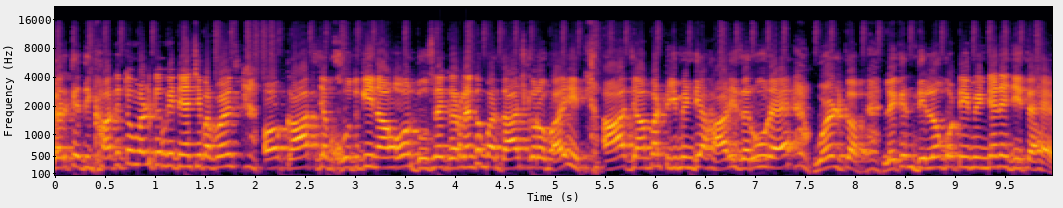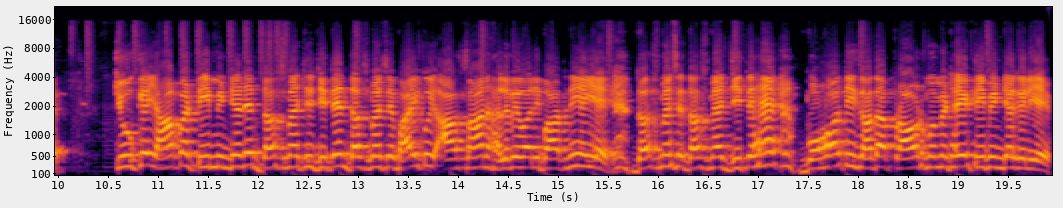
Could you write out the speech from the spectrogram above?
करके दिखाते तुम वर्ल्ड कप की इतनी अच्छी परफॉर्मेंस औकात जब खुद की ना हो और दूसरे कर लें तो बर्दाश्त करो भाई। आज यहाँ पर टीम इंडिया हारी ज़रूर है वर्ल्ड कप लेकिन दिलों को टीम इंडिया ने जीता है। क्योंकि यहाँ पर टीम इंडिया ने 10 मैचेस जीते हैं। 10 में से भाई कोई आसान हलवे वाली बात नहीं है ये। 10 में से 10 मैच जीते हैं। बहुत ही ज़्यादा प्राउड मोमेंट है ये टीम इंडिया के लिए।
